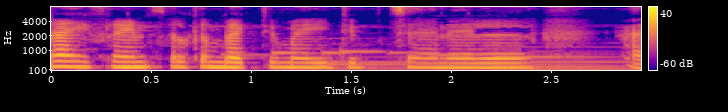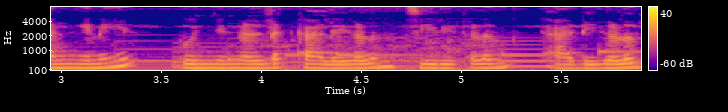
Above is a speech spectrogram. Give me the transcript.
Hi friends welcome back to my YouTube channel അങ്ങനെ കുഞ്ഞുങ്ങളുടെ കളികളും ചിരികളും അടികളും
